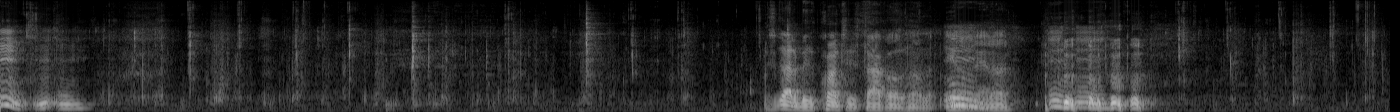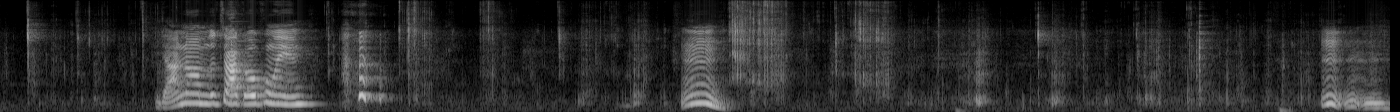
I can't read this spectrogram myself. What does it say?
Mm, mm, mm. It's got to be the crunchiest tacos on the internet, huh? Y'all know I'm the taco queen. Mmm. Mm, mm, mm.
